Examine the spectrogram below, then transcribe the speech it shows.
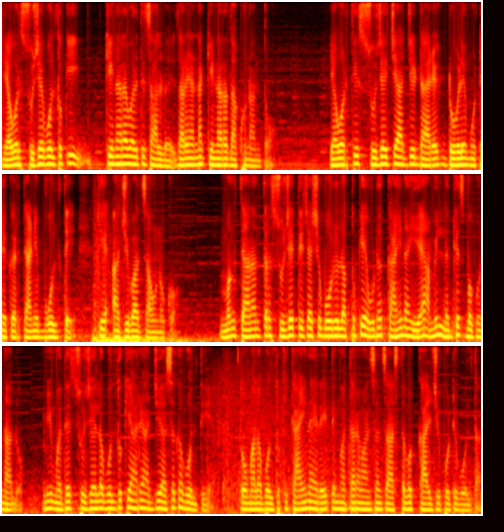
यावर सुजय बोलतो की किनाऱ्यावरती चाललो आहे जरा यांना किनारा दाखवून आणतो. यावरती सुजयची आजी डायरेक्ट डोळे मोठे करते आणि बोलते की अजिबात जाऊ नको. मग त्यानंतर सुजय तिच्याशी बोलू लागतो की एवढं काही नाही आहे आम्ही लगेच बघून आलो. मी मध्येच सुजयला बोलतो की अरे आजी असं का बोलतीये? तो मला बोलतो की काही नाही रे. ते म्हाताऱ्या माणसांचं असतं बघ काळजीपोटी बोलतात.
